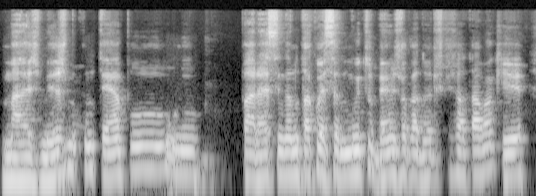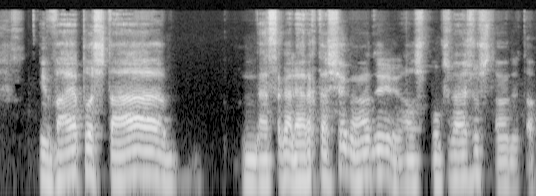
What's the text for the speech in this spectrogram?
Mas mesmo com tempo, parece ainda não está conhecendo muito bem os jogadores que já estavam aqui e vai apostar nessa galera que está chegando e aos poucos vai ajustando e tal.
